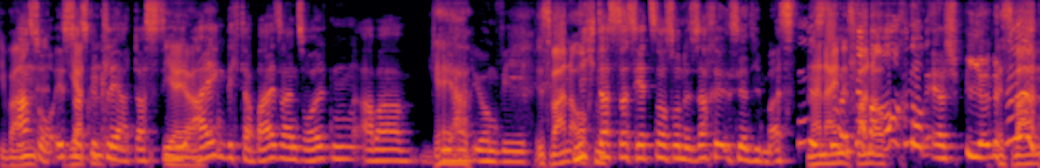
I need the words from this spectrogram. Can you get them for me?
Die waren, Ach so, ist das hatten- geklärt, dass die Ja, ja. eigentlich dabei sein sollten, aber die Ja, halt irgendwie. Es waren auch Nicht, dass das jetzt noch so eine Sache ist, ja, die Masten Nein, nein, es waren aber auch- auch noch erst spielen. es waren,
